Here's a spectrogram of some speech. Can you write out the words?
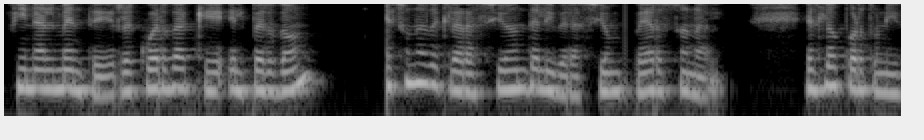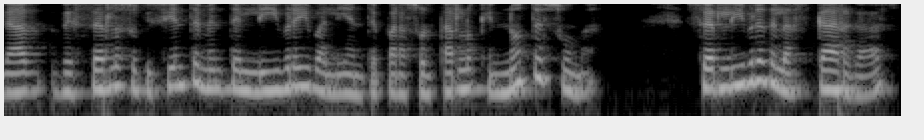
Finalmente, recuerda que el perdón es una declaración de liberación personal. Es la oportunidad de ser lo suficientemente libre y valiente para soltar lo que no te suma, ser libre de las cargas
